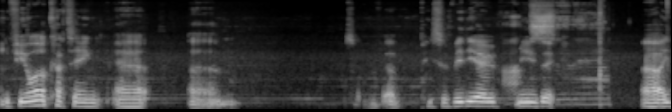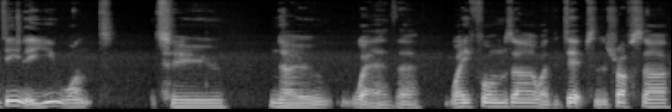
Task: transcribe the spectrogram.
if you are cutting a, um, sort of a piece of video music, uh, ideally you want to know where the waveforms are, where the dips and the troughs are,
